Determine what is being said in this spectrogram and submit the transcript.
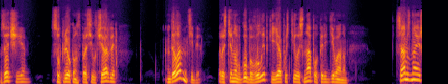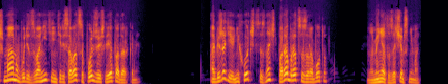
зачем?» — с упреком спросил Чарли. «Да ладно тебе». Растянув губы в улыбке, я опустилась на пол перед диваном. Сам знаешь, мама будет звонить и интересоваться, пользуюсь ли я подарками. Обижать ее не хочется, значит, пора браться за работу. Но меня-то зачем снимать?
